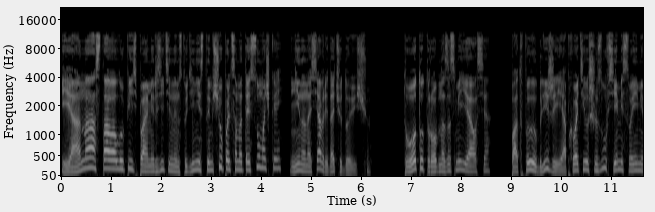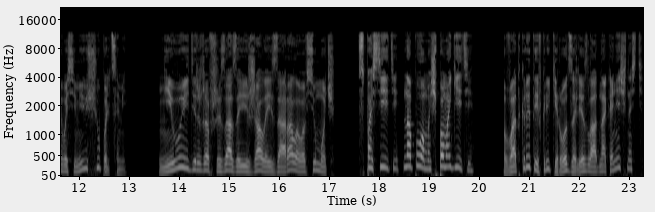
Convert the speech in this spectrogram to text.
и она стала лупить по омерзительным студенистым щупальцам этой сумочкой, не нанося вреда чудовищу. Тот утробно засмеялся, подплыл ближе и обхватил Шизу всеми своими восемью щупальцами. Не выдержав, Шиза завизжала и заорала во всю мощь. «Спасите! На помощь! Помогите!» В открытый в крике рот залезла одна конечность,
